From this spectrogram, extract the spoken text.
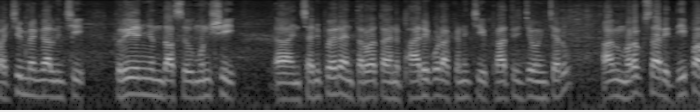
పశ్చిమ బెంగాల్ నుంచి ప్రియరంజన్ దాస్ మున్షి ఆయన చనిపోయారు. ఆయన తర్వాత ఆయన భార్య కూడా అక్కడి నుంచి ప్రాతినిధ్యం వహించారు ఆమె మరొకసారి దీపా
